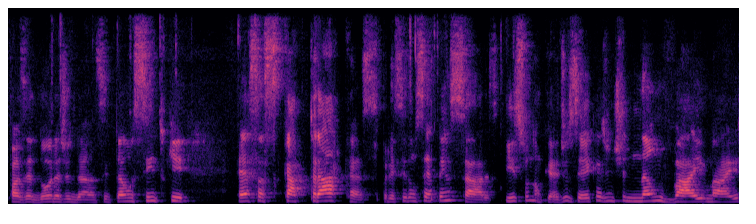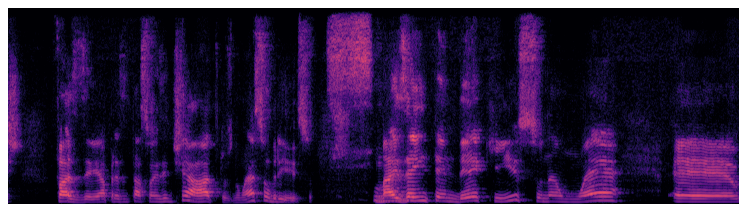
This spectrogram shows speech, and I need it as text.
fazedoras de dança. Então, eu sinto que essas catracas precisam ser pensadas. Isso não quer dizer que a gente não vai mais fazer apresentações em teatros, não é sobre isso. Sim. Mas é entender que isso não é é,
